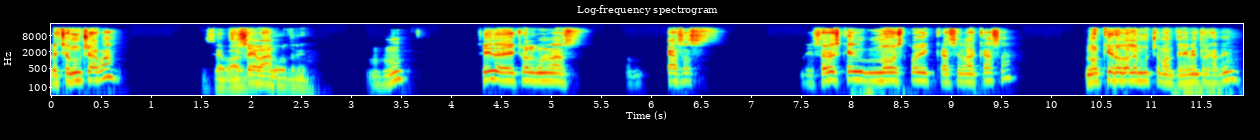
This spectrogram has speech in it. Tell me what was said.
Le echan mucha agua. Y se van. se van. pudren. Ujú. Sí, de hecho algunas casas. y ¿Sabes qué? No estoy casi en la casa. No quiero darle mucho mantenimiento al jardín.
